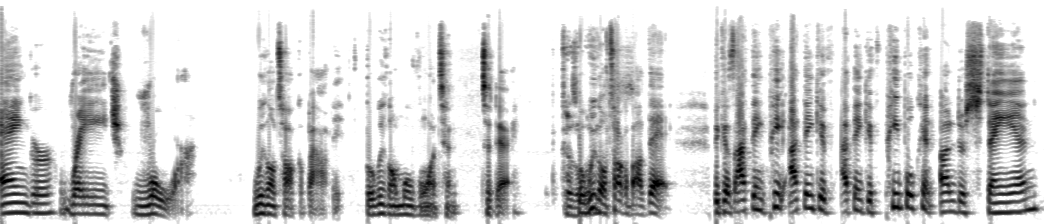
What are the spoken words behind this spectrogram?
anger, rage, roar. We're going to talk about it, but we're going to move on to today but we're gonna talk about that because I think pe- I think if I think if people can understand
